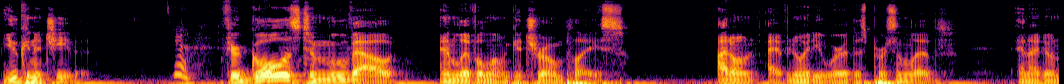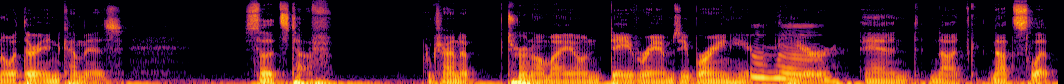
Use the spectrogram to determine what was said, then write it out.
you can achieve it. Yeah. If your goal is to move out and live alone, get your own place. I don't. I have no idea where this person lives, and I don't know what their income is, so it's tough. I'm trying to turn on my own Dave Ramsey brain here, here, and not not slip.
